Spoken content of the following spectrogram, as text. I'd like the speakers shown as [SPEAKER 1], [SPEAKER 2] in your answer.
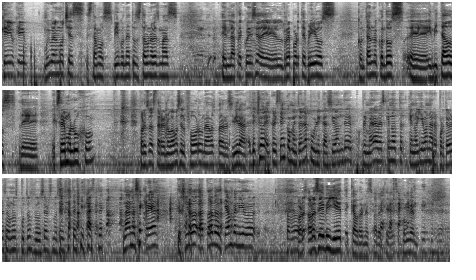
[SPEAKER 1] Ok, ok. Muy buenas noches. Estamos bien contentos de estar una vez más en la frecuencia del reporte Bríos, contando con dos eh, invitados de extremo lujo. Por eso hasta renovamos el foro nada más para recibir a...
[SPEAKER 2] De hecho, el Cristian comentó en la publicación de primera vez que no, que no llevan a reporteros a unos putos losers. No sé si te fijaste. no, no se crean. Chido a todos los que han venido.
[SPEAKER 1] Ahora, ahora sí hay billete, cabrones, para que se pongan.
